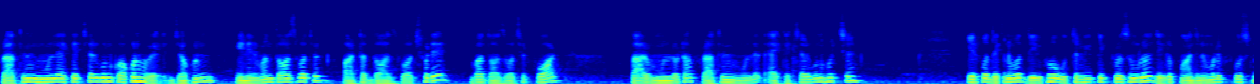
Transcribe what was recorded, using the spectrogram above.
প্রাথমিক মূল্য একের চার গুণ কখন হবে? যখন এনের মান দশ বছর, অর্থাৎ দশ বছরে বা দশ বছর পর তার মূল্যটা প্রাথমিক মূল্যের একের চার গুণ হচ্ছে। এরপর দেখে নেব দীর্ঘ উত্তরভিত্তিক প্রশ্নগুলো, যেগুলো পাঁচ নম্বরের প্রশ্ন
